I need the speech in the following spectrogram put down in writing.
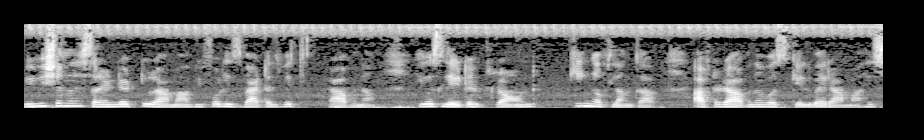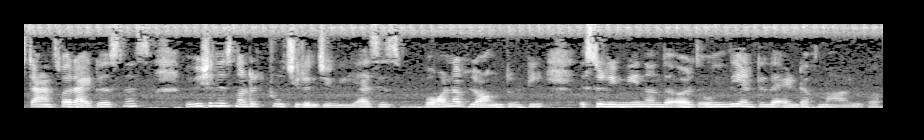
Vibhishana surrendered to Rama before his battle with Ravana. He was later crowned king of Lanka after Ravana was killed by Rama. He stands for righteousness. Vibhishana is not a true Chiranjeevi, as his bond of long duty is to remain on the earth only until the end of Mahayuga.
